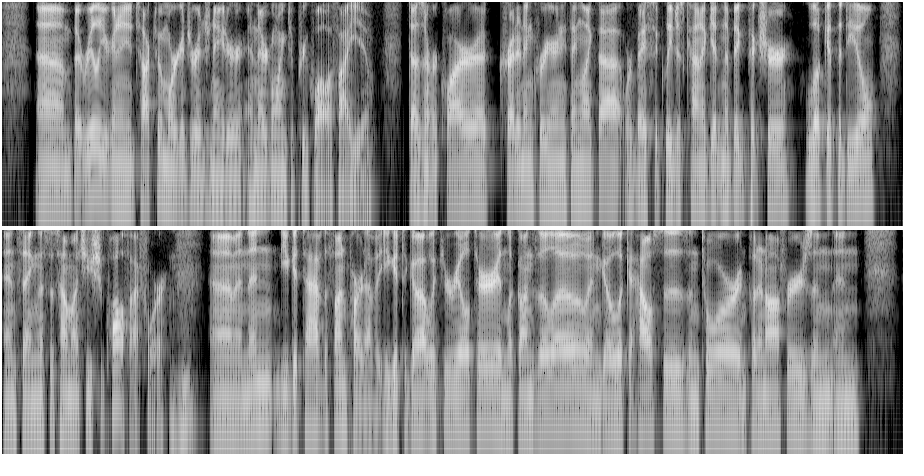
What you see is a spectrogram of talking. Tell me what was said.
Um, but really, you're going to need to talk to a mortgage originator, and they're going to pre-qualify you. Doesn't require a credit inquiry or anything like that. We're basically just kind of getting a big picture look at the deal and saying this is how much you should qualify for. Um, and then you get to have the fun part of it. You get to go out with your realtor and look on Zillow and go look at houses and tour and put in offers and and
